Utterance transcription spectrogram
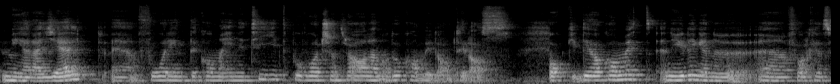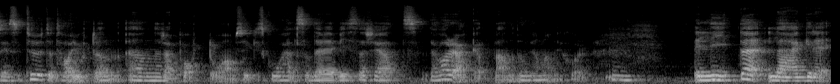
mera hjälp får inte komma in i tid på vårdcentralen och då kommer de till oss. Och det har kommit nyligen nu, eh, Folkhälsoinstitutet har gjort en, en rapport om psykisk ohälsa där det visar sig att det har ökat bland unga människor. Mm. Lite lägre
